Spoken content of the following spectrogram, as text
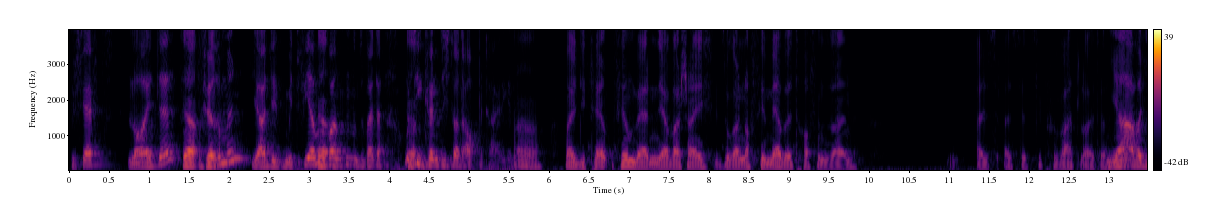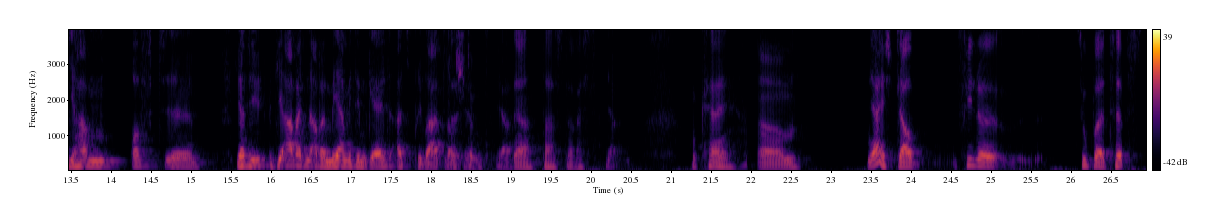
Geschäftsleute, Ja. Firmen, ja, die, mit Firmenkonten und so weiter und die können sich dort auch beteiligen. Ah, weil die Fir Firmen werden ja wahrscheinlich sogar noch viel mehr betroffen sein als, als jetzt die Privatleute. Ja, aber die haben oft, äh, ja, sie, die arbeiten aber mehr mit dem Geld als Privatleute. Das stimmt. Ja. Ja, da hast du recht. ja. Okay. Ähm, ja, ich glaube, viele super Tipps.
